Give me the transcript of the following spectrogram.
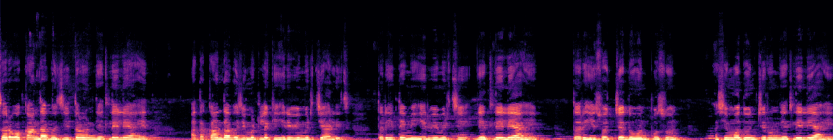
सर्व कांदा भजी तळून घेतलेली आहेत. आता कांदा भजी म्हटलं की हिरवी मिरची आलीच. तर इथे मी हिरवी मिरची घेतलेली आहे. तर ही स्वच्छ धुवून पुसून अशी मधून चिरून घेतलेली आहे.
